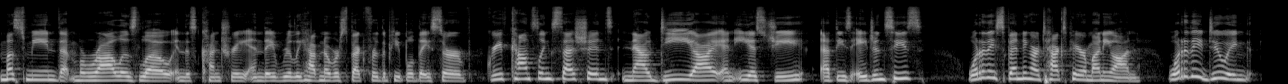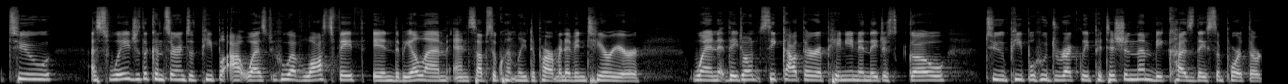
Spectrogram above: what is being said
must mean that morale is low in this country and they really have no respect for the people they serve. Grief counseling sessions, now DEI and ESG at these agencies. What are they spending our taxpayer money on? What are they doing to assuage the concerns of people out west who have lost faith in the BLM and subsequently Department of Interior when they don't seek out their opinion and they just go to people who directly petition them because they support their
